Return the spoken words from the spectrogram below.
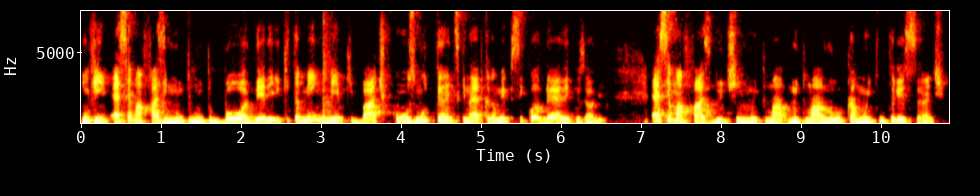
Enfim, essa é uma fase muito, muito boa dele e que também meio que bate com os mutantes, que na época eram meio psicodélicos ali. Essa é uma fase do time muito, muito maluca, muito interessante,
